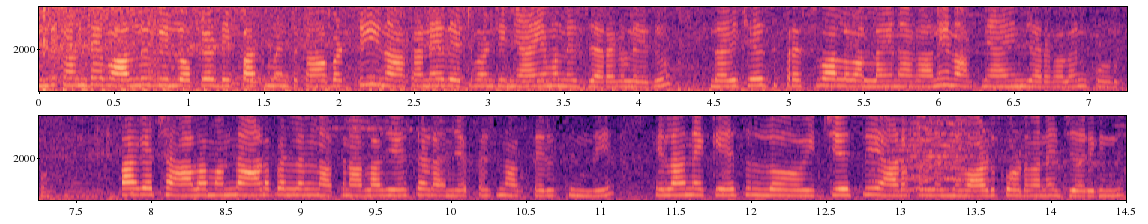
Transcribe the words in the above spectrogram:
ఎందుకంటే వాళ్ళు వీళ్ళు ఒకే డిపార్ట్మెంట్ కాబట్టి నాకు అనేది ఎటువంటి న్యాయం అనేది జరగలేదు. దయచేసి ప్రెస్ వాళ్ళ వల్ల అయినా కానీ నాకు న్యాయం జరగాలని కోరుకుంటున్నాను. అలాగే చాలా మంది ఆడపిల్లల్ని అతను అలా చేశాడని చెప్పేసి నాకు తెలిసింది. ఇలానే కేసుల్లో ఇచ్చేసి ఆడపిల్లల్ని వాడుకోవడం అనేది జరిగింది.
